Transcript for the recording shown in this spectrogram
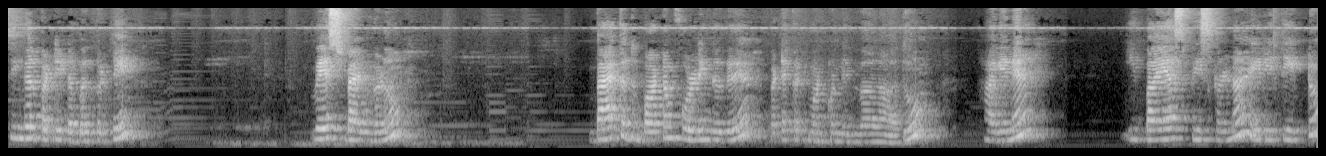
single ಪಟ್ಟಿ, ಡಬಲ್ ಪಟ್ಟಿ. ವೇಸ್ಟ್ ಬ್ಯಾಂಡ್ಗಳು ಬ್ಯಾಕ್ ಅದು ಬಾಟಮ್ ಫೋಲ್ಡಿಂಗ್ಗೆ ಬಟ್ಟೆ ಕಟ್ ಮಾಡ್ಕೊಂಡಿದ್ವಲ್ಲ ಅದು. ಹಾಗೇನೆ ಈ ಬಯಾಸ್ ಪೀಸ್ಗಳನ್ನ ಈ ರೀತಿ ಇಟ್ಟು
